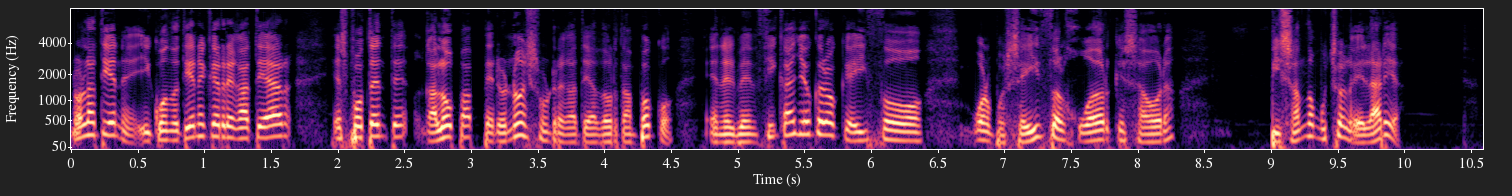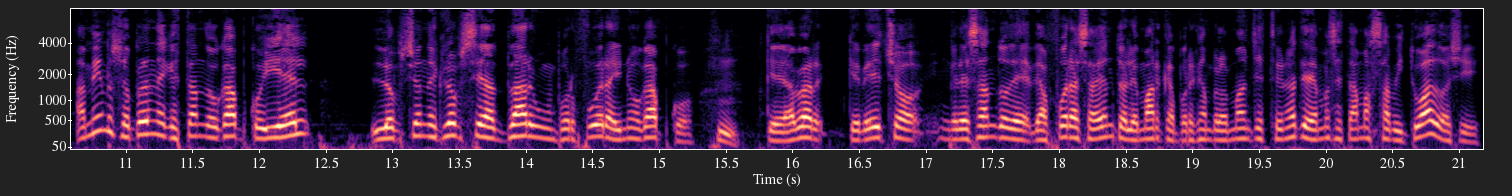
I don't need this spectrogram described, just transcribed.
No la tiene, y cuando tiene que regatear es potente, galopa, pero no es un regateador tampoco. En el Benfica yo creo que hizo, bueno, pues se hizo el jugador que es ahora, pisando mucho el área. A mí me sorprende que estando Capco y él la opción de club sea Darwin por fuera y no Gapco. Hmm. Que, a ver, que de hecho, ingresando de, afuera hacia adentro le marca, por ejemplo, al Manchester United y además está más habituado allí.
